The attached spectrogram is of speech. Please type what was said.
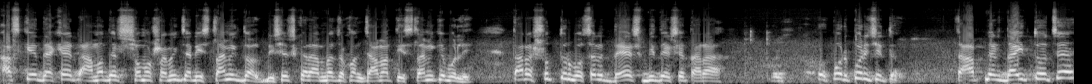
আজকে দেখেন আমাদের সমসাময়িক যারা ইসলামিক দল বিশেষ করে আমরা যখন জামাত ইসলামীকে বলি তারা সত্তর বছরের দেশ বিদেশে তারা পর- পরিচিত। তা আপনার দায়িত্ব হচ্ছে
